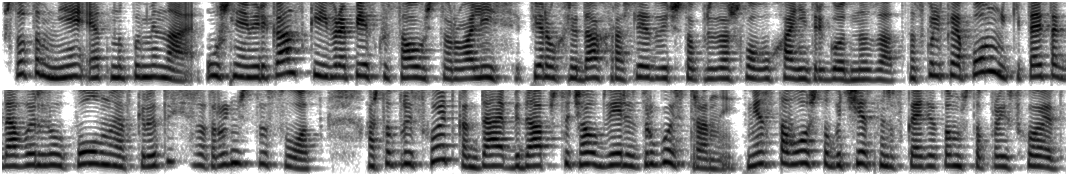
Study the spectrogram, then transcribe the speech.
Что-то мне это напоминает. Уж не американское и европейское сообщество рвались в первых рядах расследовать, что произошло в Ухане три года назад. Насколько я помню, Китай тогда выразил полную открытость и сотрудничество с ВОЗ. А что происходит, когда беда обстучала двери с другой стороны? Вместо того, чтобы честно рассказать о том, что происходит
